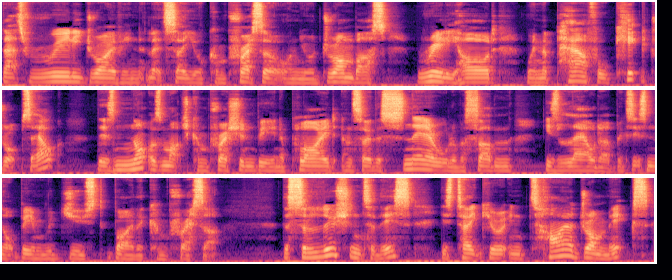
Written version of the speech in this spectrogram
That's really driving, let's say, your compressor on your drum bus really hard. When the powerful kick drops out, there's not as much compression being applied, and so the snare all of a sudden is louder because it's not being reduced by the compressor. The solution to this is take your entire drum mix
